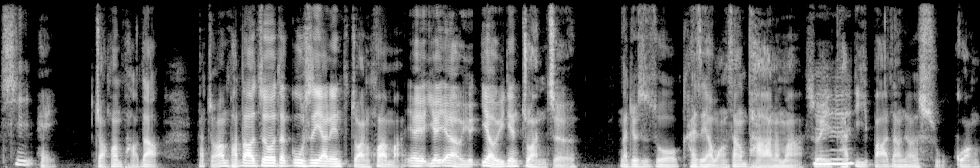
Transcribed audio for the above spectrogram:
是，嘿，转换跑道。那转换跑道之后，这故事要点转换嘛，要要要有要有一点转折，那就是说开始要往上爬了嘛。所以他第八章叫曙光，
